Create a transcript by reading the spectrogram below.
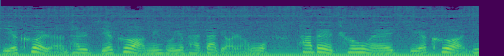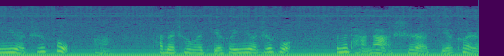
捷克人，他是捷克民族乐派代表人物，他被称为捷克音乐之父啊，他被称为捷克音乐之父。斯门塔纳是捷克人，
